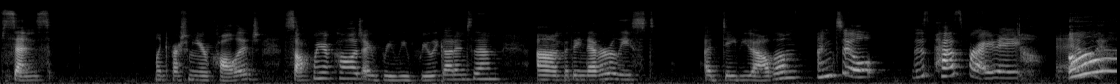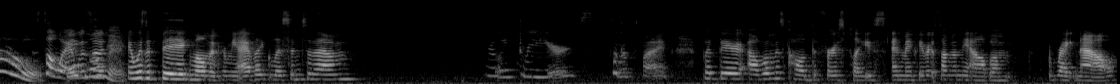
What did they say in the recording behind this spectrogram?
since like freshman year of college. Sophomore year of college, I really, really got into them. Um, but they never released a debut album until this past Friday. And Oh, so it was moment. a, it was a big moment for me. I've like listened to them for like three years, so it's fine. But their album is called The First Place, and my favorite song on the album right now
